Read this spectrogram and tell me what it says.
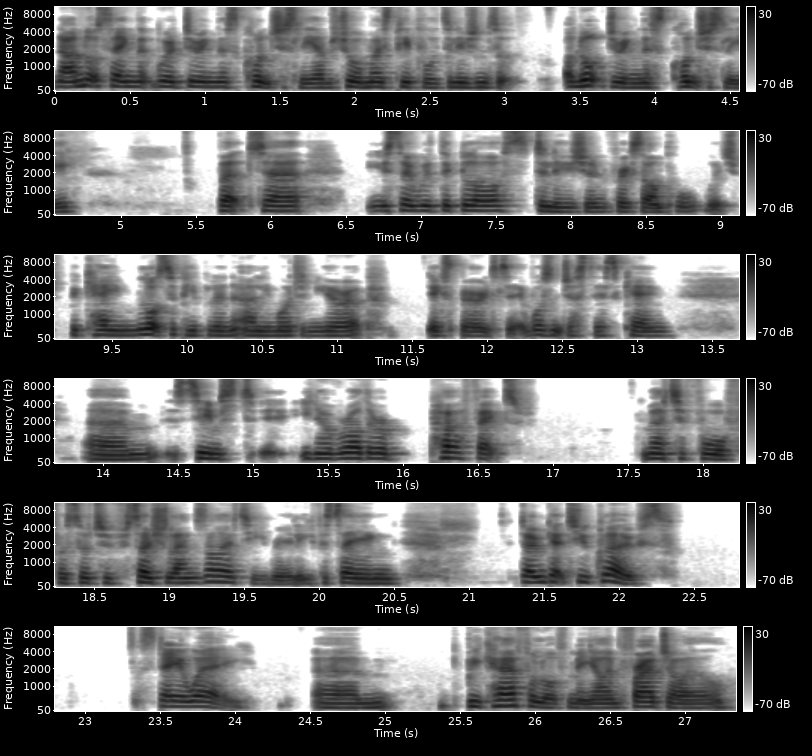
Now, I'm not saying that we're doing this consciously. I'm sure most people with delusions are not doing this consciously. But uh, so, with the glass delusion, for example, which became lots of people in early modern Europe experienced it, it wasn't just this king. Um, seems, to, you know, rather a perfect metaphor for sort of social anxiety, really, for saying, don't get too close, stay away. Um, be careful of me, I'm fragile.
